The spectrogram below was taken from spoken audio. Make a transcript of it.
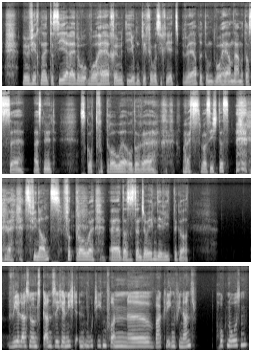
Würde mich vielleicht noch interessieren, eben, wo, woher kommen die Jugendlichen, die sich jetzt bewerben und woher nehmen das, äh, weiß nicht, das Gottvertrauen oder äh, was, was ist das? das Finanzvertrauen, äh, dass es dann schon irgendwie weitergeht. Wir lassen uns ganz sicher nicht entmutigen von äh, wackeligen Finanzprognosen,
